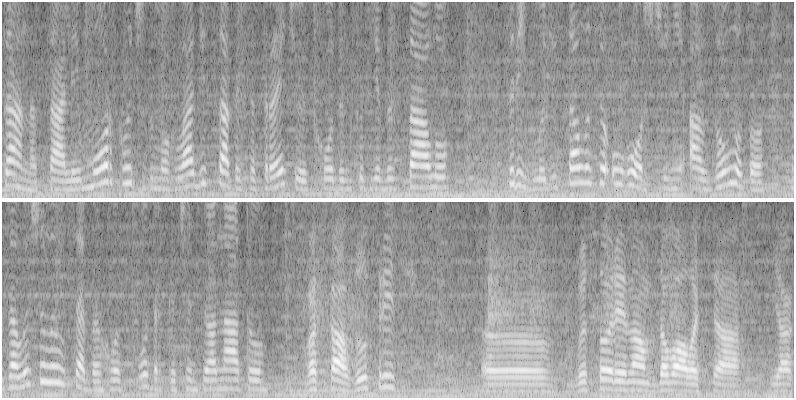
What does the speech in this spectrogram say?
та Наталії Морквич змогла дістатися третьої сходинки п'єдесталу. Срібло дісталося Угорщині, а золото залишили у себе господарки чемпіонату. важка зустріч. Е, В історії нам вдавалося як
